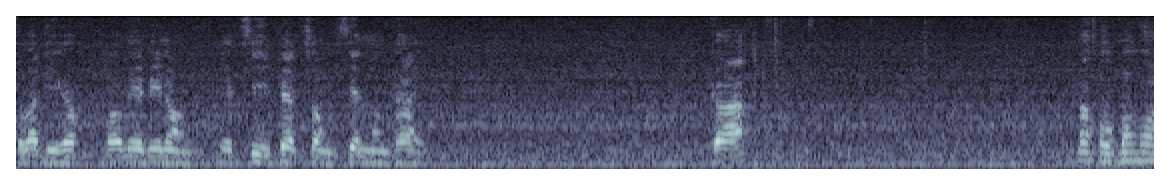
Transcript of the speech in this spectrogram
สวัสดีครับพ่อแม่พี่น้องเอฟซีแฟนส่องเส้นหนองคายกะมาพบมาพอ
